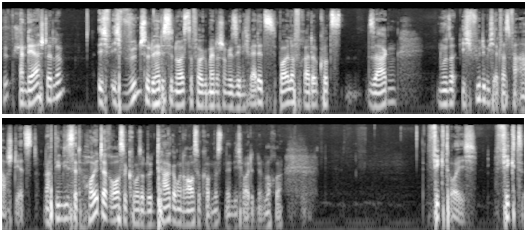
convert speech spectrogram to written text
Hübsch. an der Stelle, ich, ich wünsche, du hättest die neueste Folge Männer schon gesehen. Ich werde jetzt spoilerfrei kurz sagen, nur so, ich fühle mich etwas verarscht jetzt. Nachdem die Set heute rausgekommen ist, oder die Tage mal rausgekommen müssten, nicht heute in der Woche. Fickt euch. Fickt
